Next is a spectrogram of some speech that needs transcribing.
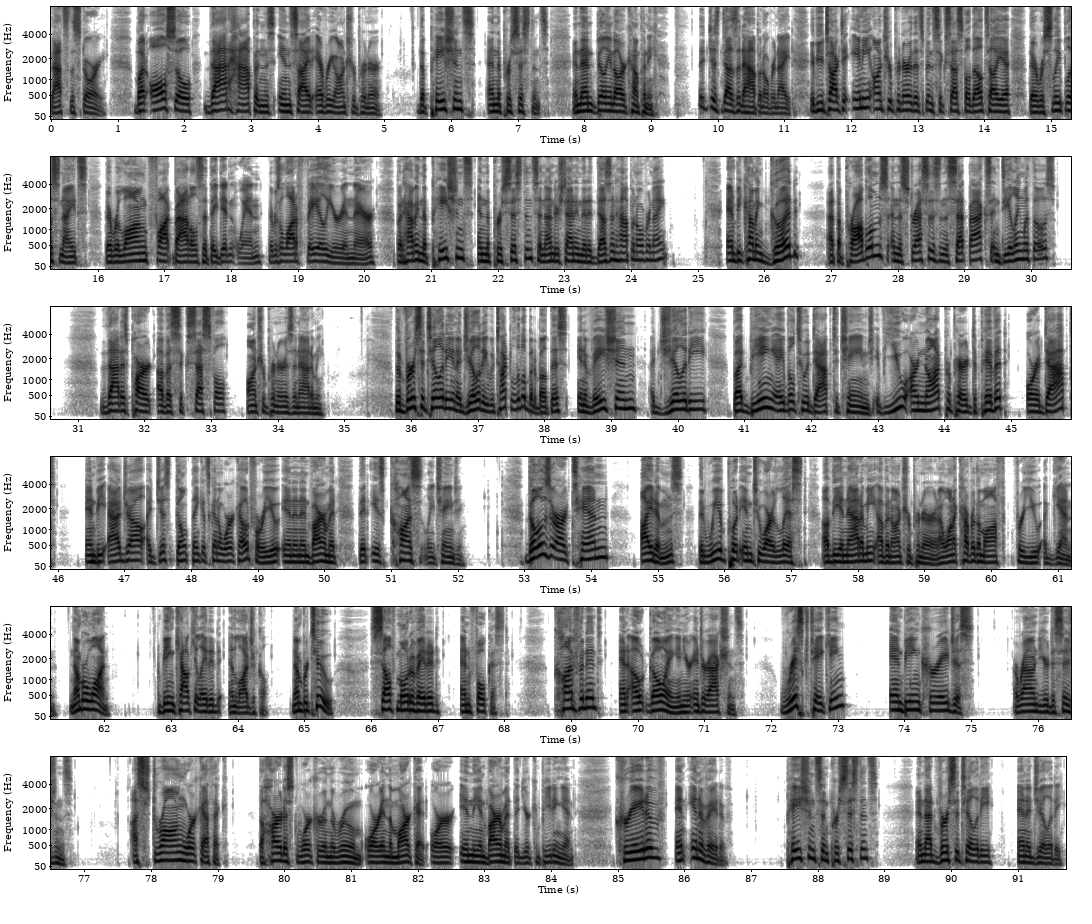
That's the story. But also, that happens inside every entrepreneur the patience and the persistence. And then, billion dollar company. It just doesn't happen overnight. If you talk to any entrepreneur that's been successful, they'll tell you there were sleepless nights, there were long fought battles that they didn't win, there was a lot of failure in there. But having the patience and the persistence and understanding that it doesn't happen overnight and becoming good at the problems and the stresses and the setbacks and dealing with those, that is part of a successful entrepreneur's anatomy. The versatility and agility, we've talked a little bit about this innovation, agility, but being able to adapt to change. If you are not prepared to pivot or adapt and be agile, I just don't think it's going to work out for you in an environment that is constantly changing. Those are our 10 items that we have put into our list of the anatomy of an entrepreneur, and I want to cover them off for you again. Number one, being calculated and logical. Number two, self motivated and focused, confident and outgoing in your interactions, risk taking and being courageous around your decisions, a strong work ethic, the hardest worker in the room or in the market or in the environment that you're competing in, creative and innovative, patience and persistence, and that versatility and agility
